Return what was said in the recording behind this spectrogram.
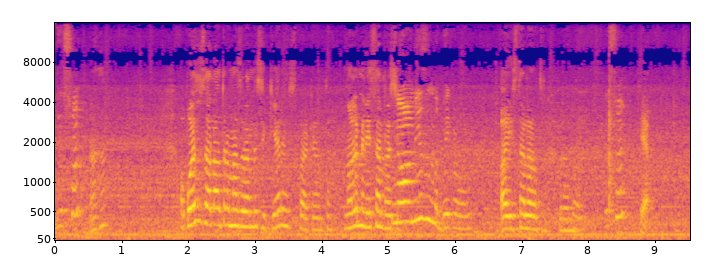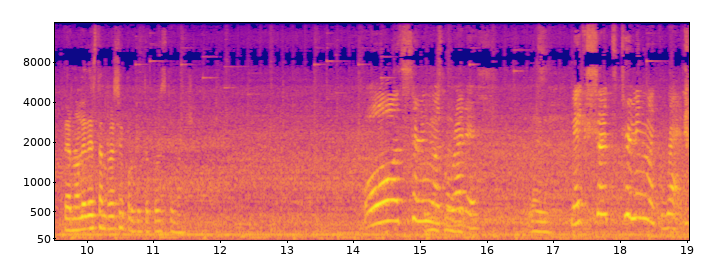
This one? Ajá. O puedes usar la otra más grande si quieres, para que no le medís tan recio. No, I'm using the bigger one. Ahí está la otra, grande. This one? Ya. Pero no le des tan recio porque te puedes quemar. Oh, it's turning like maybe. reddish. Make sure it's turning like red.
